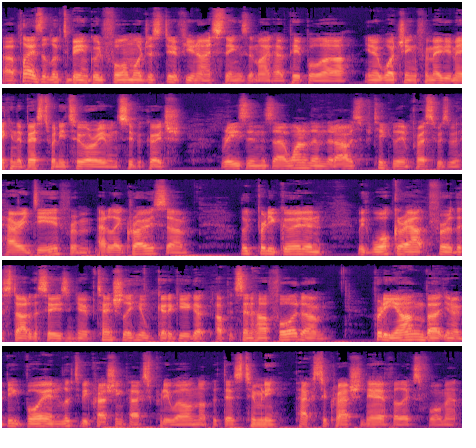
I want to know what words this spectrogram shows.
uh, players that look to be in good form or just did a few nice things that might have people, uh, you know, watching for maybe making the best 22 or even super coach reasons. Uh, one of them that I was particularly impressed with was with Harry Deer from Adelaide Crows. Um, looked pretty good, and with Walker out for the start of the season, you know, potentially he'll get a gig up at centre half forward. Um, pretty young, but you know, big boy, and looked to be crashing packs pretty well. Not that there's too many packs to crash in the AFLX format.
